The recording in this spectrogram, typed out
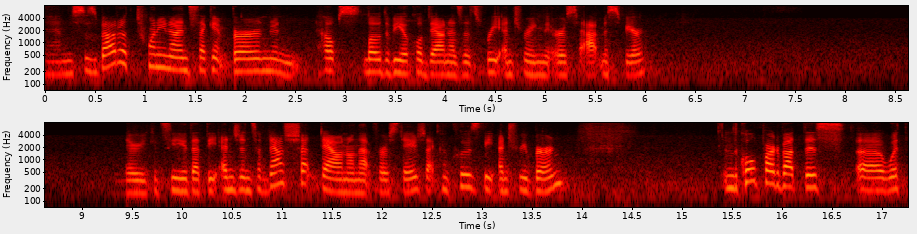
And this is about a 29 second burn and helps slow the vehicle down as it's re-entering the Earth's atmosphere. There you can see that the engines have now shut down on that first stage. That concludes the entry burn. And the cool part about this, uh, with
